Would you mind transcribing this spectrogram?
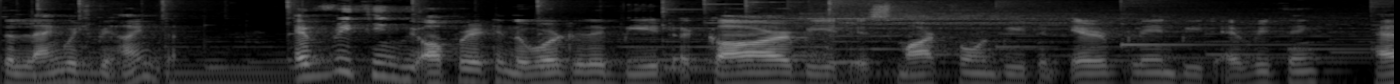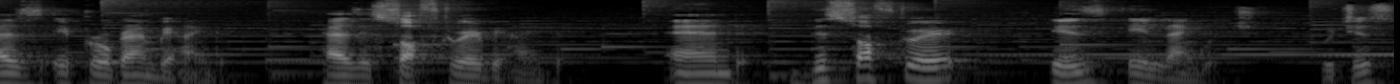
the language behind them. Everything we operate in the world today, be it a car, be it a smartphone, be it an airplane, be it everything, has a program behind it, has a software behind it. And this software is a language, which is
